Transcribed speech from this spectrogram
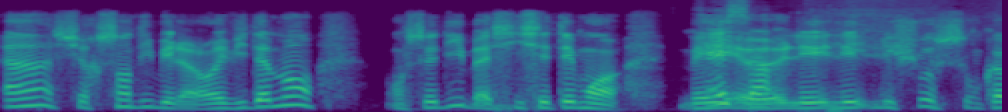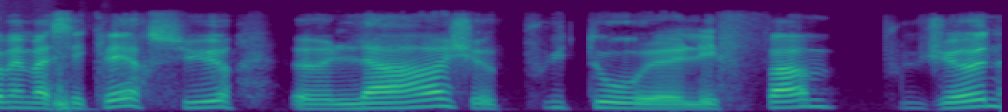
1 sur 110 000. Alors évidemment, on se dit, bah, si c'était moi. Mais euh, les, choses sont quand même assez claires sur euh, l'âge, plutôt euh, les femmes plus jeunes.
